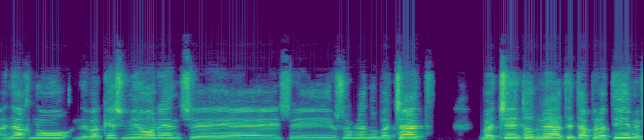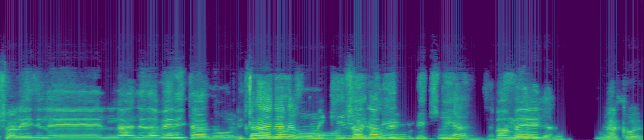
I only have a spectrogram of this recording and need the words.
אנחנו נבקש מאורן ש... שירשום לנו בצ'אט, בצ'אט עוד מעט את הפרטים, אפשר ל... ל... לדבר איתנו, לכתוב לנו, אנחנו מכירים גם כן... מצוין, במייל והכל.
